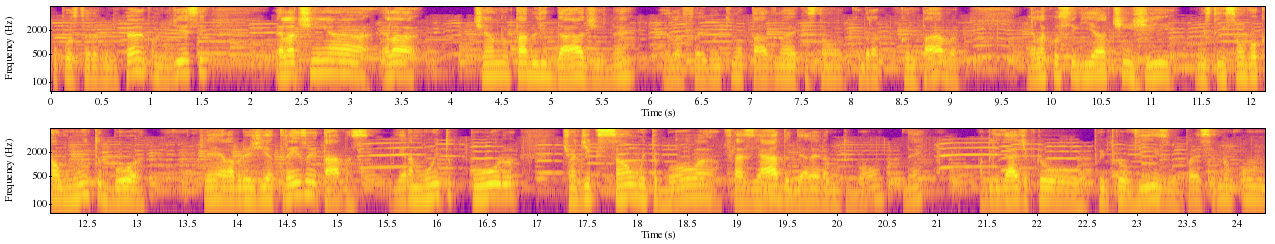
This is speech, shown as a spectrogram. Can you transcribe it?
compositora americana, como eu disse. Ela tinha, ela tinha notabilidade, né? Ela foi muito notada na questão quando ela cantava, ela conseguia atingir uma extensão vocal muito boa que ela abrangia três oitavas e era muito puro, tinha uma dicção muito boa, o fraseado dela era muito bom, né? Habilidade pro, pro improviso, parecendo com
